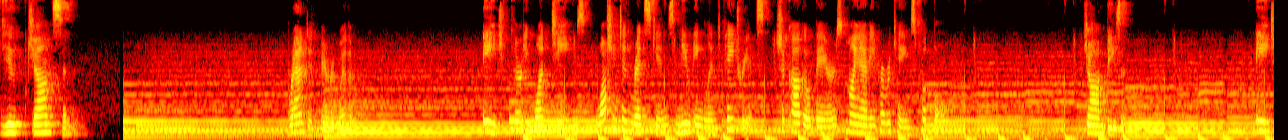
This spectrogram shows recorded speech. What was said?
Duke Johnson, Brandon Meriweather. Age 31 teams Washington Redskins, New England Patriots, Chicago Bears, Miami Hurricanes football. Jon Beason. Age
